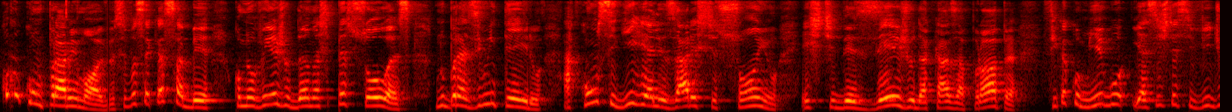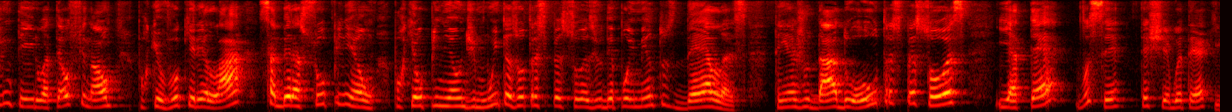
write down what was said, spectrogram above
como comprar um imóvel? Se você quer saber como eu venho ajudando as pessoas no Brasil inteiro a conseguir realizar este sonho, este desejo da casa própria, fica comigo e assista esse vídeo inteiro até o final, porque eu vou querer lá saber a sua opinião, porque a opinião de muitas outras pessoas e os depoimentos delas tem ajudado outras pessoas e até você ter chego até aqui.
